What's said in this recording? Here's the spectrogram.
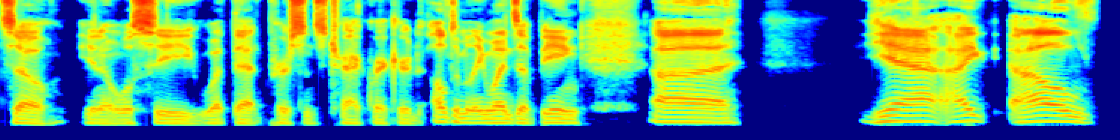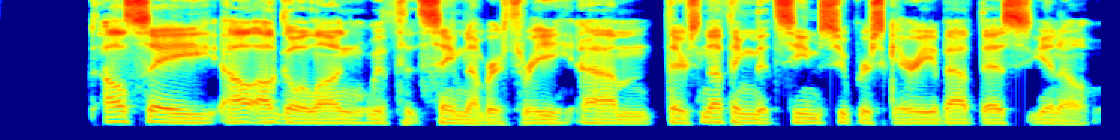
So you know we'll see what that person's track record ultimately winds up being. Uh, yeah, I I'll I'll say I'll, I'll go along with the same number three. Um, there's nothing that seems super scary about this. You know,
